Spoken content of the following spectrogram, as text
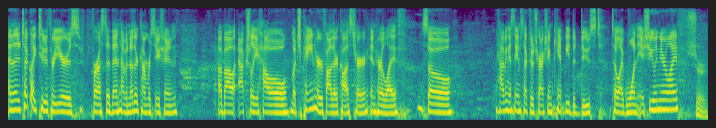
And then it took like two to three years for us to then have another conversation about actually how much pain her father caused her in her life. So having a same sex attraction can't be deduced to like one issue in your life. Sure,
